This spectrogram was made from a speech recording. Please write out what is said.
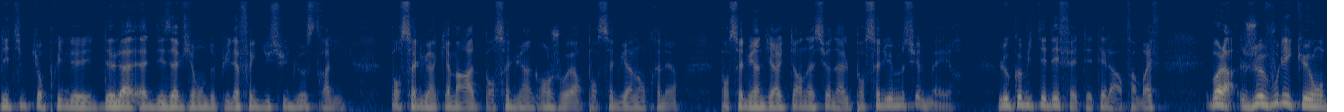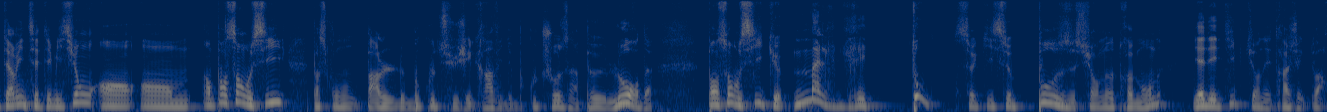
Des types qui ont pris des avions depuis l'Afrique du Sud, l'Australie, pour saluer un camarade, pour saluer un grand joueur, pour saluer un entraîneur, pour saluer un directeur national, pour saluer monsieur le maire. Le comité des fêtes était là. Enfin bref, voilà, je voulais qu'on termine cette émission en, en- en pensant aussi, parce qu'on parle de beaucoup de sujets graves et de beaucoup de choses un peu lourdes, pensons aussi que malgré tout ce qui se pose sur notre monde, il y a des types qui ont des trajectoires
